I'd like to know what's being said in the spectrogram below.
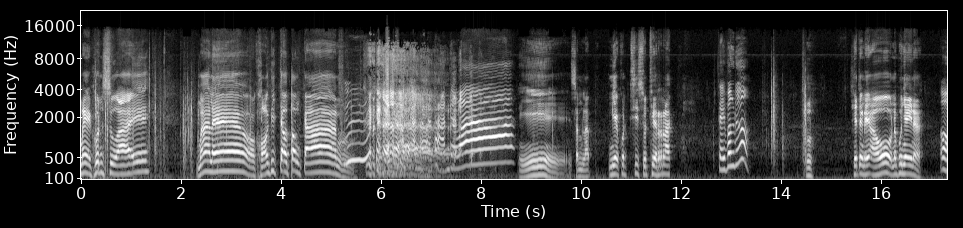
แม่คนสวย มาแล้วของที่เจ้าต้องการสถานแต่ว่า นี่สำหรับเมียคนที่สุดที่รักใจเบิ่งเด้อหึเฮ็ดจังไดเอาน้ำผู้ใหญ่น่ะ โอ้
